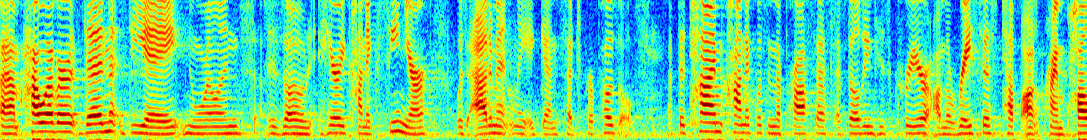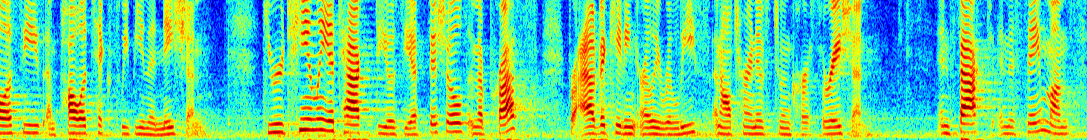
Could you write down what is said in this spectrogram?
Um, however, then DA New Orleans' own Harry Connick Sr. was adamantly against such proposals. At the time, Connick was in the process of building his career on the racist, tough on crime policies and politics sweeping the nation. He routinely attacked DOC officials in the press for advocating early release and alternatives to incarceration. In fact, in the same months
